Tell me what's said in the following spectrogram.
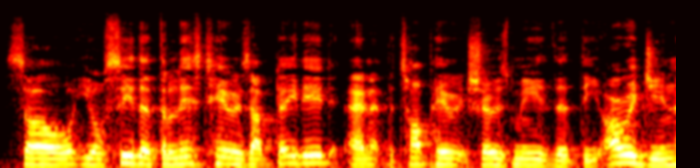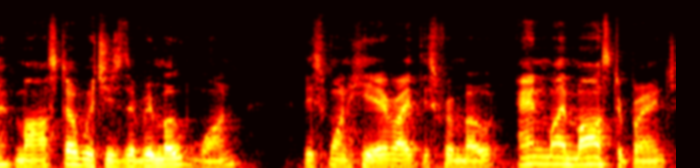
So you'll see that the list here is updated and at the top here it shows me that the origin master, which is the remote one, this one here, right, this remote, and my master branch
